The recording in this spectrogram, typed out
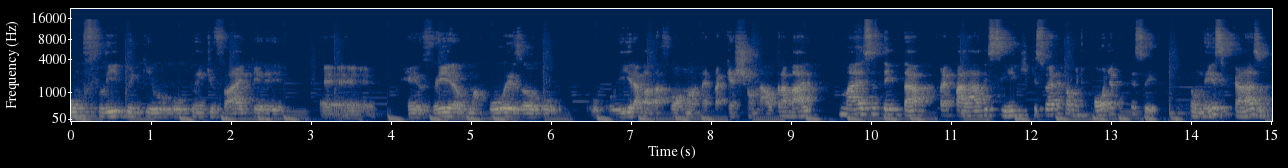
conflito em que o, o cliente vai querer é, rever alguma coisa ou, ou, ir à plataforma né, para questionar o trabalho, mas você tem que estar preparado e ciente que isso eventualmente pode acontecer. Então, nesse caso,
